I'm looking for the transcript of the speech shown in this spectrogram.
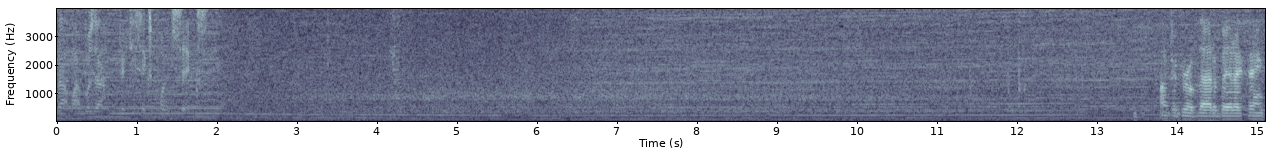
That lap was a 56.6. Hunter drove that a bit, I think.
